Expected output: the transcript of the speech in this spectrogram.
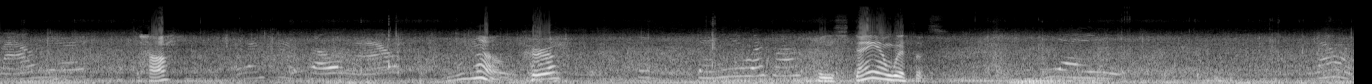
now here? Huh? And then can I go now? No, girl. Stay with us? He's staying with us. Yay. Now I'm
